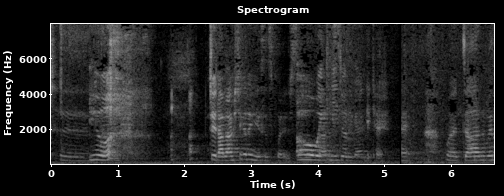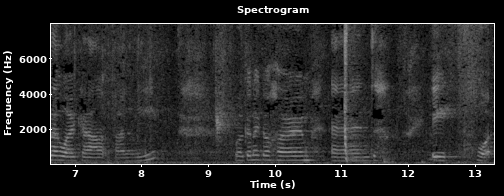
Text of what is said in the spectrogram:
to... you, Dude, I'm actually gonna use this footage. So oh, wait, can you do it again? Okay. We're done with our workout, finally. We're gonna go home and eat, what,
